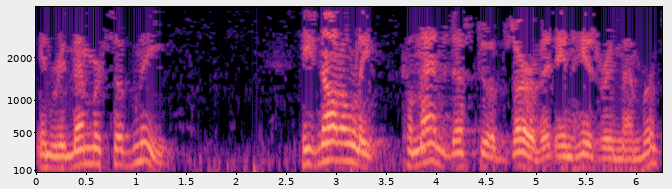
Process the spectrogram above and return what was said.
in remembrance of me. He's not only commanded us to observe it in his remembrance,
